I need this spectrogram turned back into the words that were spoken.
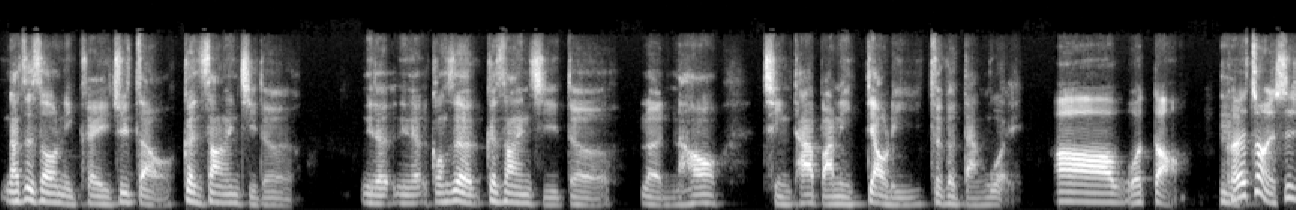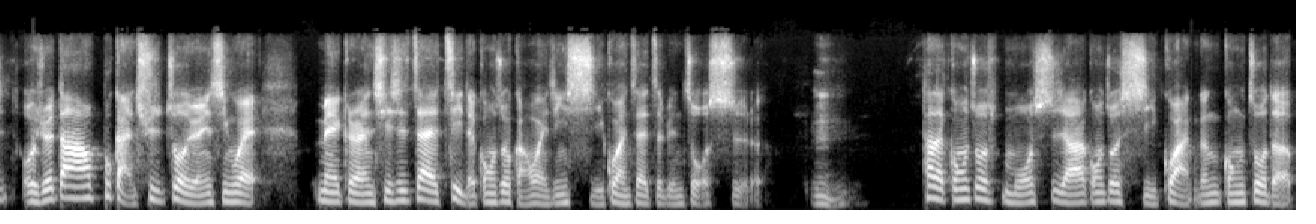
那这时候你可以去找更上一级的，你的你的公司的更上一级的人，然后请他把你调离这个单位。哦，我懂。可嗯是重点是，我觉得大家不敢去做的原因，是因为每个人其实在自己的工作岗位已经习惯在这边做事了。嗯，他的工作模式啊、工作习惯跟工作的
